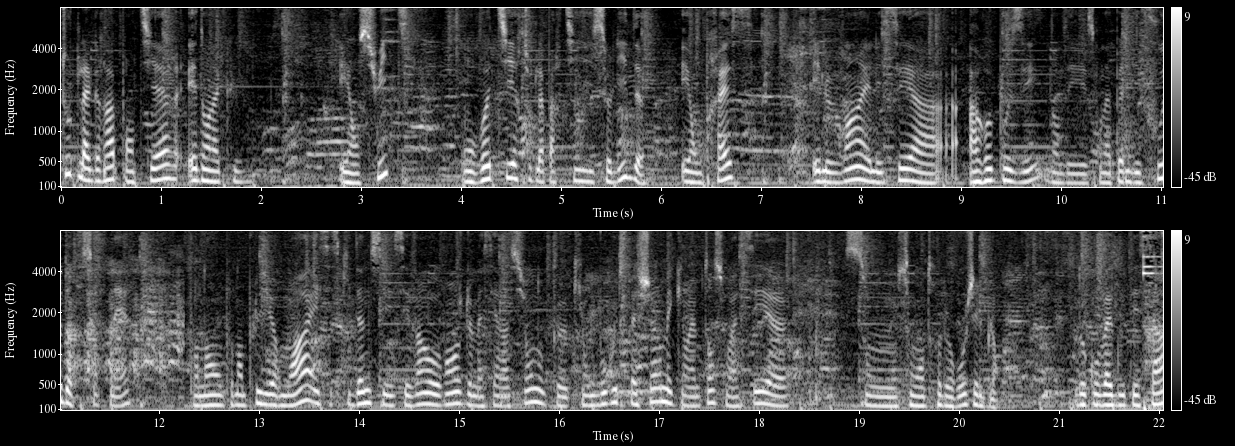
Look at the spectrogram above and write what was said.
toute la grappe entière est dans la cuve. Et ensuite, on retire toute la partie solide et on presse. Et le vin est laissé à, à reposer dans des, ce qu'on appelle des foudres centenaires pendant, pendant plusieurs mois. Et c'est ce qui donne ces, ces vins oranges de macération, donc, euh, qui ont beaucoup de fraîcheur, mais qui en même temps sont assez, euh, sont, sont entre le rouge et le blanc. Donc on va goûter ça.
